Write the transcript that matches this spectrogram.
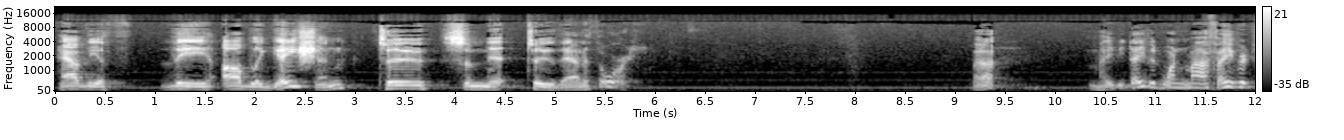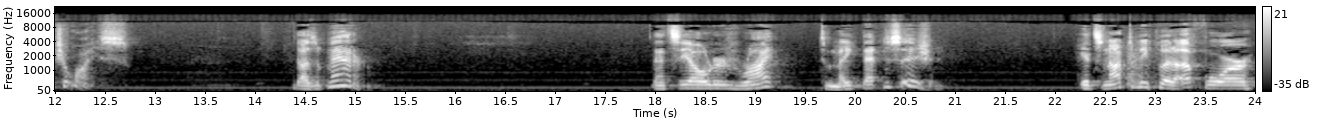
have the, the obligation to submit to that authority. Well, maybe David wasn't my favorite choice. Doesn't matter. That's the elder's right to make that decision. It's not to be put up for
